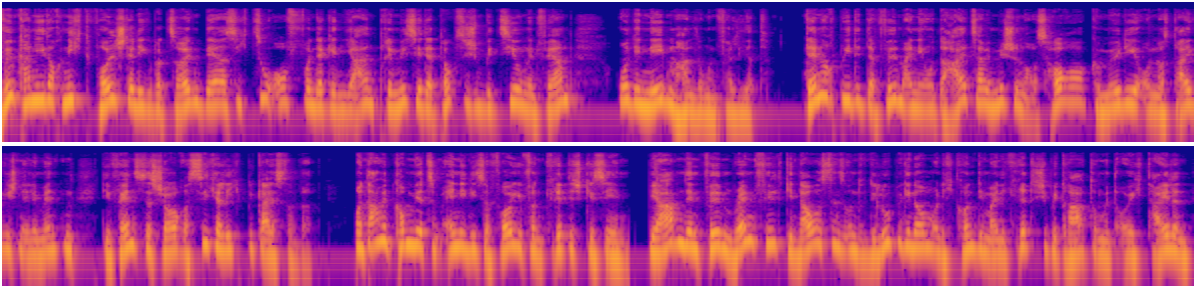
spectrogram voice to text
Film kann jedoch nicht vollständig überzeugen, da er sich zu oft von der genialen Prämisse der toxischen Beziehung entfernt und in Nebenhandlungen verliert. Dennoch bietet der Film eine unterhaltsame Mischung aus Horror, Komödie und nostalgischen Elementen, die Fans des Genres sicherlich begeistern wird. Und damit kommen wir zum Ende dieser Folge von Kritisch gesehen. Wir haben den Film Renfield genauestens unter die Lupe genommen und ich konnte meine kritische Betrachtung mit euch teilen.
